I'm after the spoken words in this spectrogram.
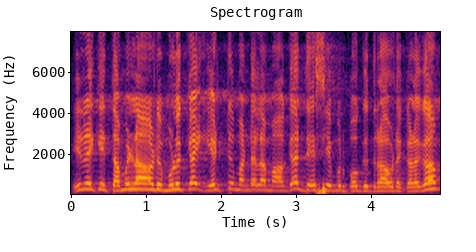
இன்றைக்கி தமிழ்நாடு முழுக்க எட்டு மண்டலமாக தேசிய முற்போக்கு திராவிட கழகம்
